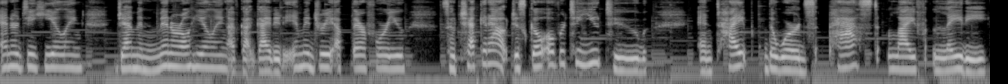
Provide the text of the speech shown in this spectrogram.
energy healing, gem and mineral healing. I've got guided imagery up there for you. So check it out. Just go over to YouTube and type the words Past Life Lady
